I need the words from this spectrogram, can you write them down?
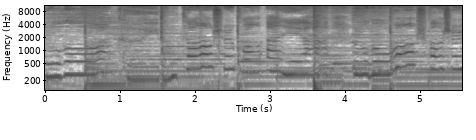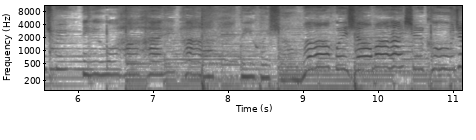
如果我可以等到时光暗哑。失去你，我好害怕。你会笑吗？会笑吗？还是哭着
